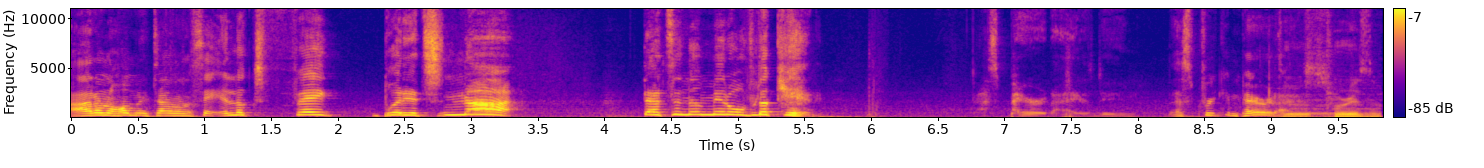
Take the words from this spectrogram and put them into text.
I don't know how many times I'm gonna say it. looks fake, but it's not. That's in the middle of. Look at. That's paradise, dude. That's freaking to paradise. tourism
